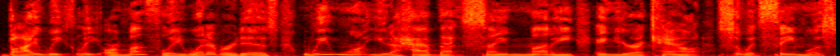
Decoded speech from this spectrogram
bi-weekly or monthly, whatever it is, we want you to have that same money in your account so it's seamless.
